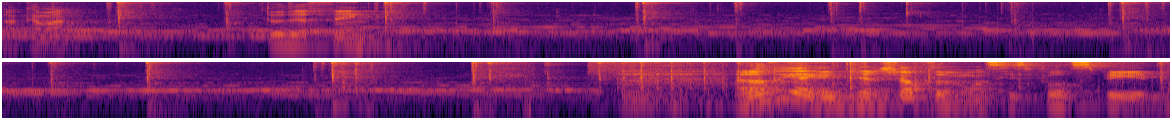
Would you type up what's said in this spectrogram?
Oh, come on. Do the thing. I don't think I can catch up to him once he's full speed.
